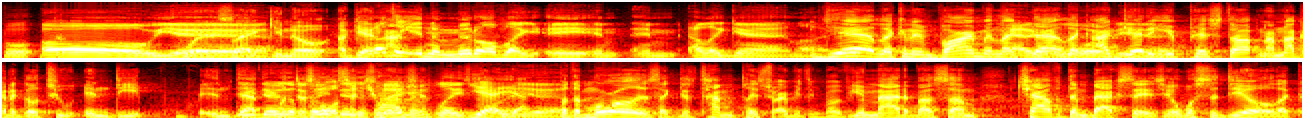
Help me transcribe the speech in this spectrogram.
well, oh yeah, where it's like you know, again, But I was like in the middle of like a an, an elegant, like, Yeah, like an environment like that. Academy Like I Award, get it, you're pissed off, and I'm not gonna go too in deep, in depth There's with this place- whole there's time and situation. place yeah, yeah, yeah. But the moral is like there's time and place for everything, bro. If you're mad about something, chat with them backstage. Yo, what's the deal? Like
